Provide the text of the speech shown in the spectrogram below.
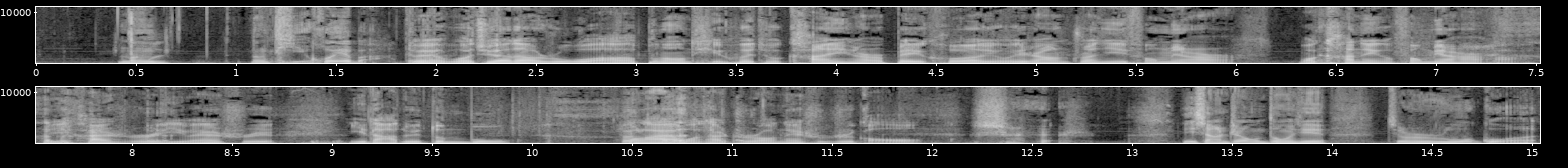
能能体会吧？对，我觉得如果不能体会，就看一下贝克有一张专辑封面儿。我看那个封面儿啊，一开始以为是一大堆墩布，后来我才知道那是只狗。是。你想这种东西，就是如果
